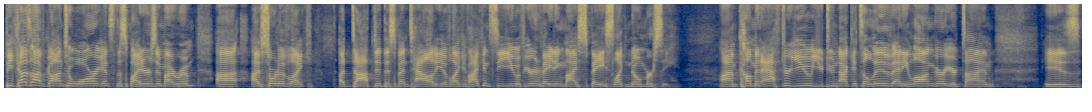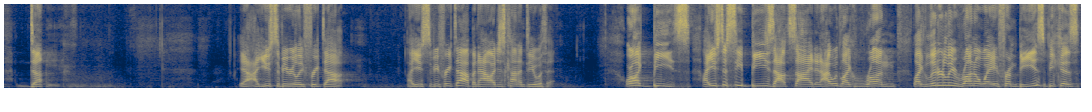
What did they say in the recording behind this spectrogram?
because I've gone to war against the spiders in my room, uh, I've sort of like adopted this mentality of like, if I can see you, if you're invading my space, like, no mercy. I'm coming after you. You do not get to live any longer. Your time is done. Yeah, I used to be really freaked out. I used to be freaked out, but now I just kind of deal with it. Or like bees. I used to see bees outside and I would like run, like literally run away from bees because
